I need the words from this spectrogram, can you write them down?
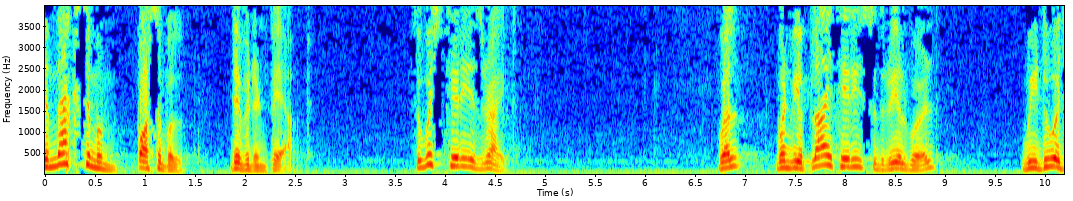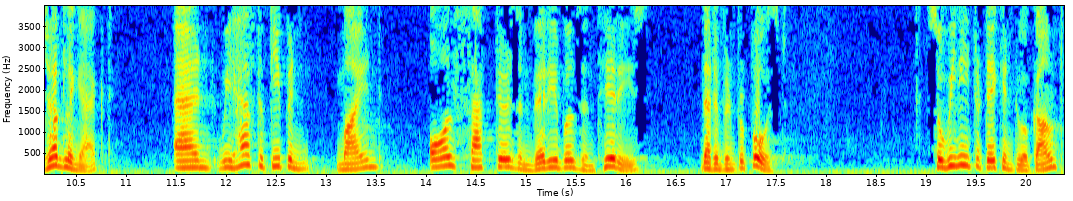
the maximum possible dividend payout. So which theory is right? Well, when we apply theories to the real world, we do a juggling act and we have to keep in mind all factors and variables and theories that have been proposed. So we need to take into account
